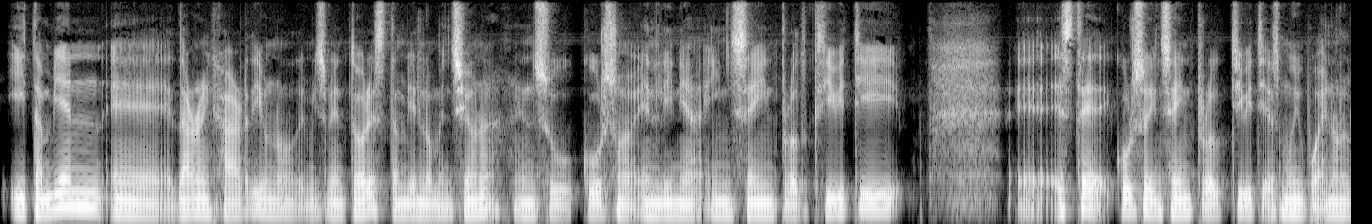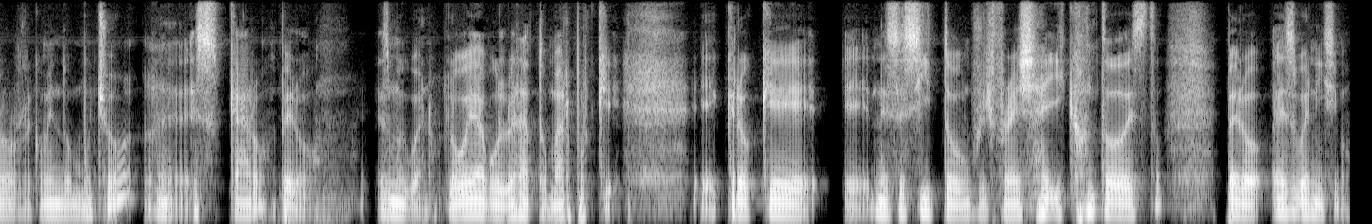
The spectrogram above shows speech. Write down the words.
y también eh, Darren Hardy, uno de mis mentores, también lo menciona en su curso en línea Insane Productivity este curso de Insane Productivity es muy bueno, lo recomiendo mucho. Eh, es caro, pero es muy bueno. Lo voy a volver a tomar porque eh, creo que necesito un refresh ahí con todo esto, pero es buenísimo.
